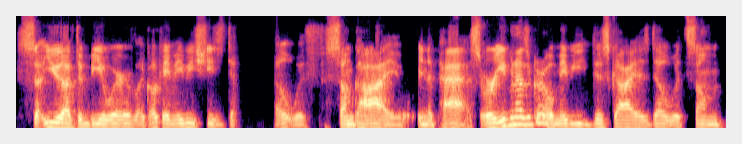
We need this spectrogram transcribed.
so you have to be aware of like okay maybe she's dealt with some guy in the past or even as a girl. Maybe this guy has dealt with some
